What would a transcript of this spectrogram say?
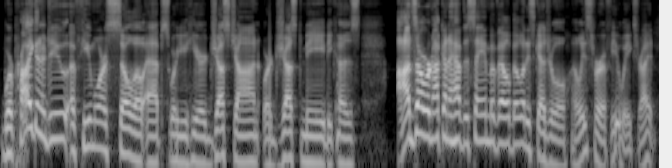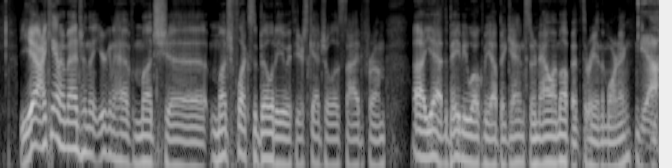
we're probably going to do a few more solo eps where you hear just John or just me because odds are we're not going to have the same availability schedule, at least for a few weeks, right? Yeah, I can't imagine that you're going to have much uh, much flexibility with your schedule aside from, uh, yeah, the baby woke me up again, so now I'm up at three in the morning. Yeah,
